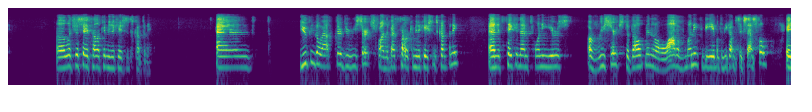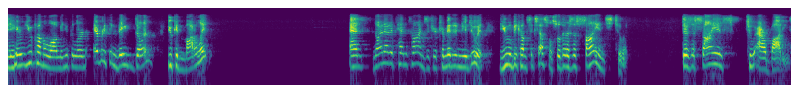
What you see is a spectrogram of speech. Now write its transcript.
uh, let's just say a telecommunications company. And you can go out there, do research, find the best telecommunications company, and it's taken them 20 years of research, development, and a lot of money to be able to become successful. And here you come along and you can learn everything they've done. You can model it. And nine out of ten times, if you're committed and you do it, you will become successful. So there's a science to it. There's a science to our bodies.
